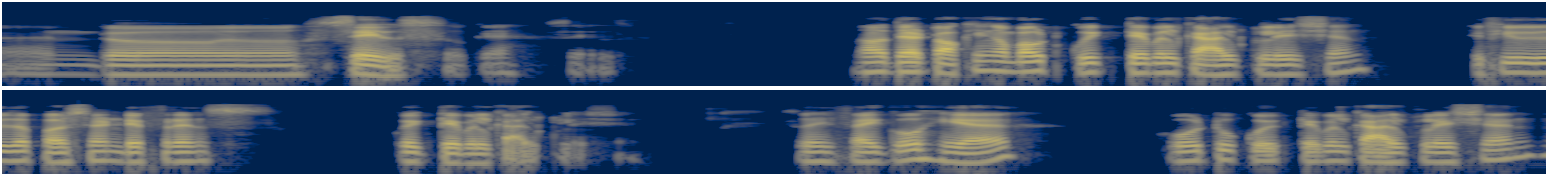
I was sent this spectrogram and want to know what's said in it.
and uh, sales okay sales Now they're talking about quick table calculation. If you use a percent difference quick table calculation. So if I go here, go to quick table calculation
